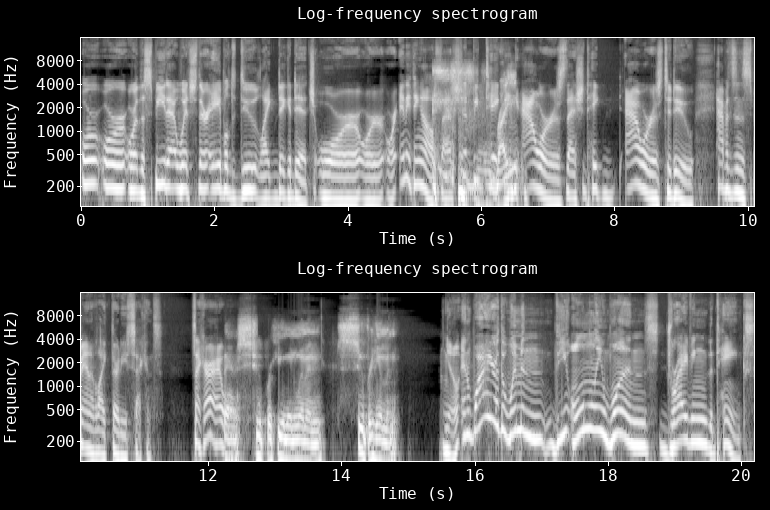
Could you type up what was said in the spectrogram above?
Or or or the speed at which they're able to do like dig a ditch or or or anything else that should be taking Right? hours. That should take hours to do happens in the span of like thirty seconds. It's like, all right, well, They're superhuman women. Superhuman. you know and why are the women the only ones driving the tanks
